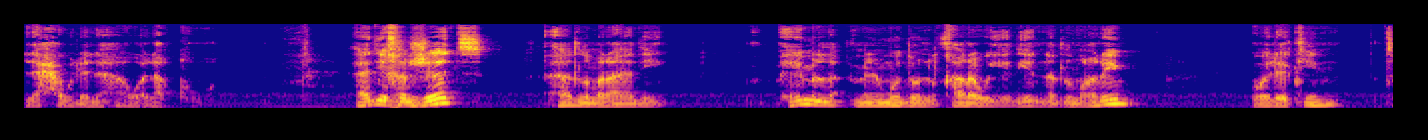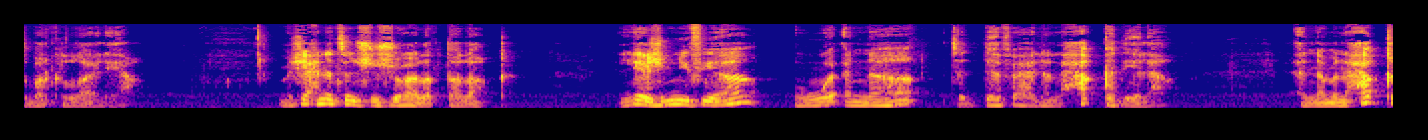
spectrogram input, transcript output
لا حول لها ولا قوة. هذه خرجت هاد المرأة هذه هي من المدن القروية ديالنا المغرب ولكن تبارك الله عليها. ماشي حنا تنشجعوا على الطلاق. اللي عجبني فيها هو أنها تدافع على الحق ديالها. أن من حق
